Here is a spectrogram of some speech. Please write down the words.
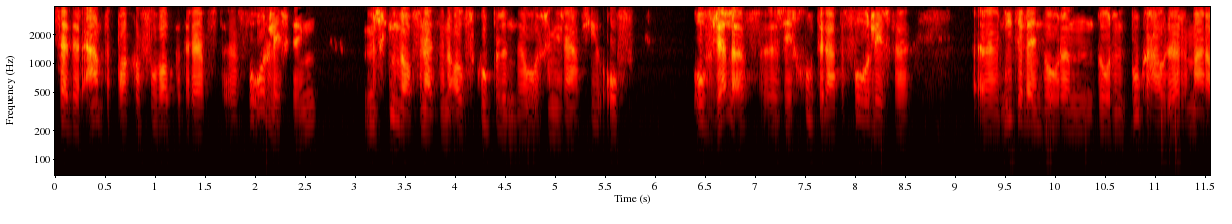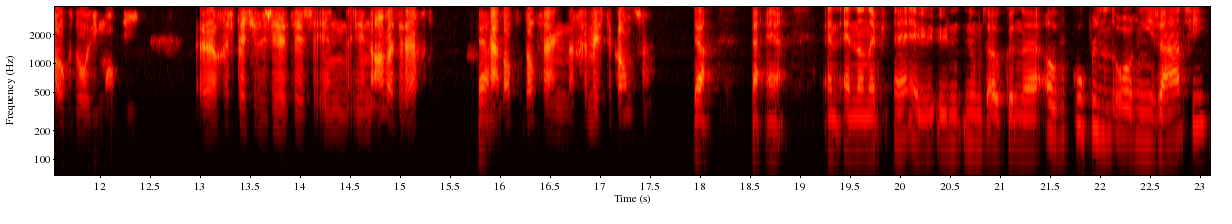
verder aan te pakken voor wat betreft uh, voorlichting, misschien wel vanuit een overkoepelende organisatie, of, of zelf uh, zich goed te laten voorlichten. niet alleen door een, door een boekhouder, maar ook door iemand die gespecialiseerd is in, in arbeidsrecht. Ja. Nou, dat, dat zijn gemiste kansen. Ja, ja, ja. En, en dan heb u, noemt ook een overkoepelende organisatie.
